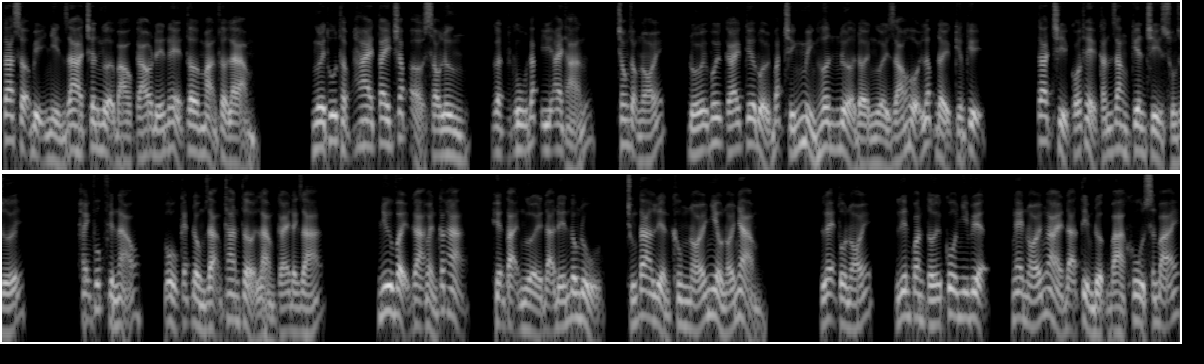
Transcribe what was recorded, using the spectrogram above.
ta sợ bị nhìn ra chân ngựa báo cáo đến hệ tơ mạn phở làm người thu thập hai tay chắp ở sau lưng, gật gù đắc ý ai thán, trong giọng nói, đối với cái kia đổi bắt chính mình hơn nửa đời người giáo hội lấp đầy kiên kỵ. Ta chỉ có thể cắn răng kiên trì xuống dưới. Hạnh phúc phiền não, ô két đồng dạng than thở làm cái đánh giá. Như vậy gạ hoành các hạ, hiện tại người đã đến đông đủ, chúng ta liền không nói nhiều nói nhảm. Lệ tô nói, liên quan tới cô nhi viện, nghe nói ngài đã tìm được bà khu sân bãi.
